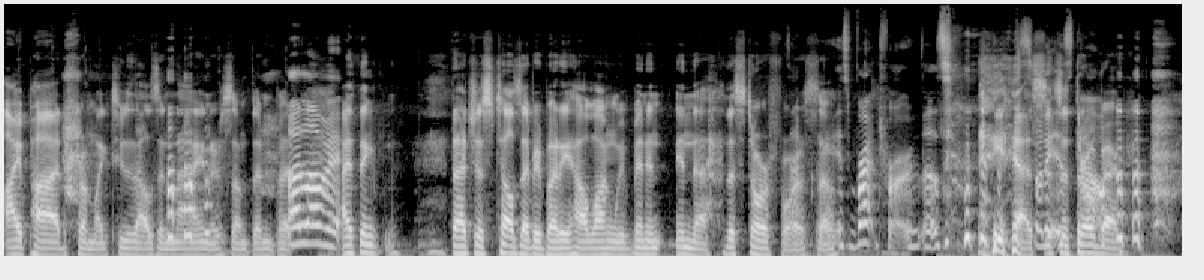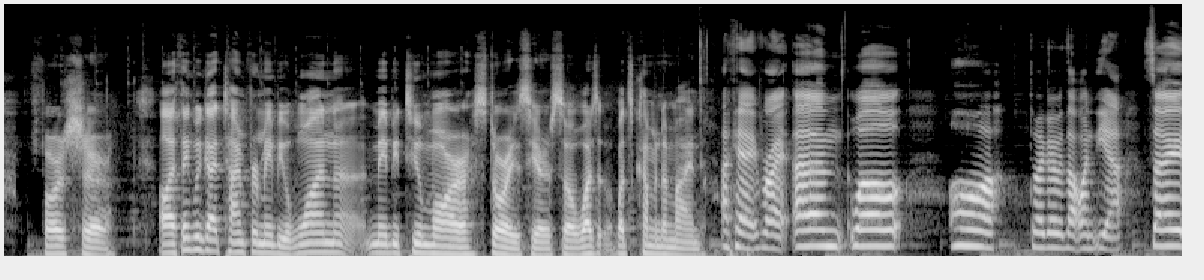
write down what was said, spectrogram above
ipod from like 2009 or something but I love it. i think that just tells everybody how long we've been in, in the, the store for so. It's retro. That's yes what it it's a throwback. for sure. Oh i think we got time for maybe one maybe two more stories here. So what's what's coming to mind? Okay, right. Um, well, oh, do I go with that one? Yeah. So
